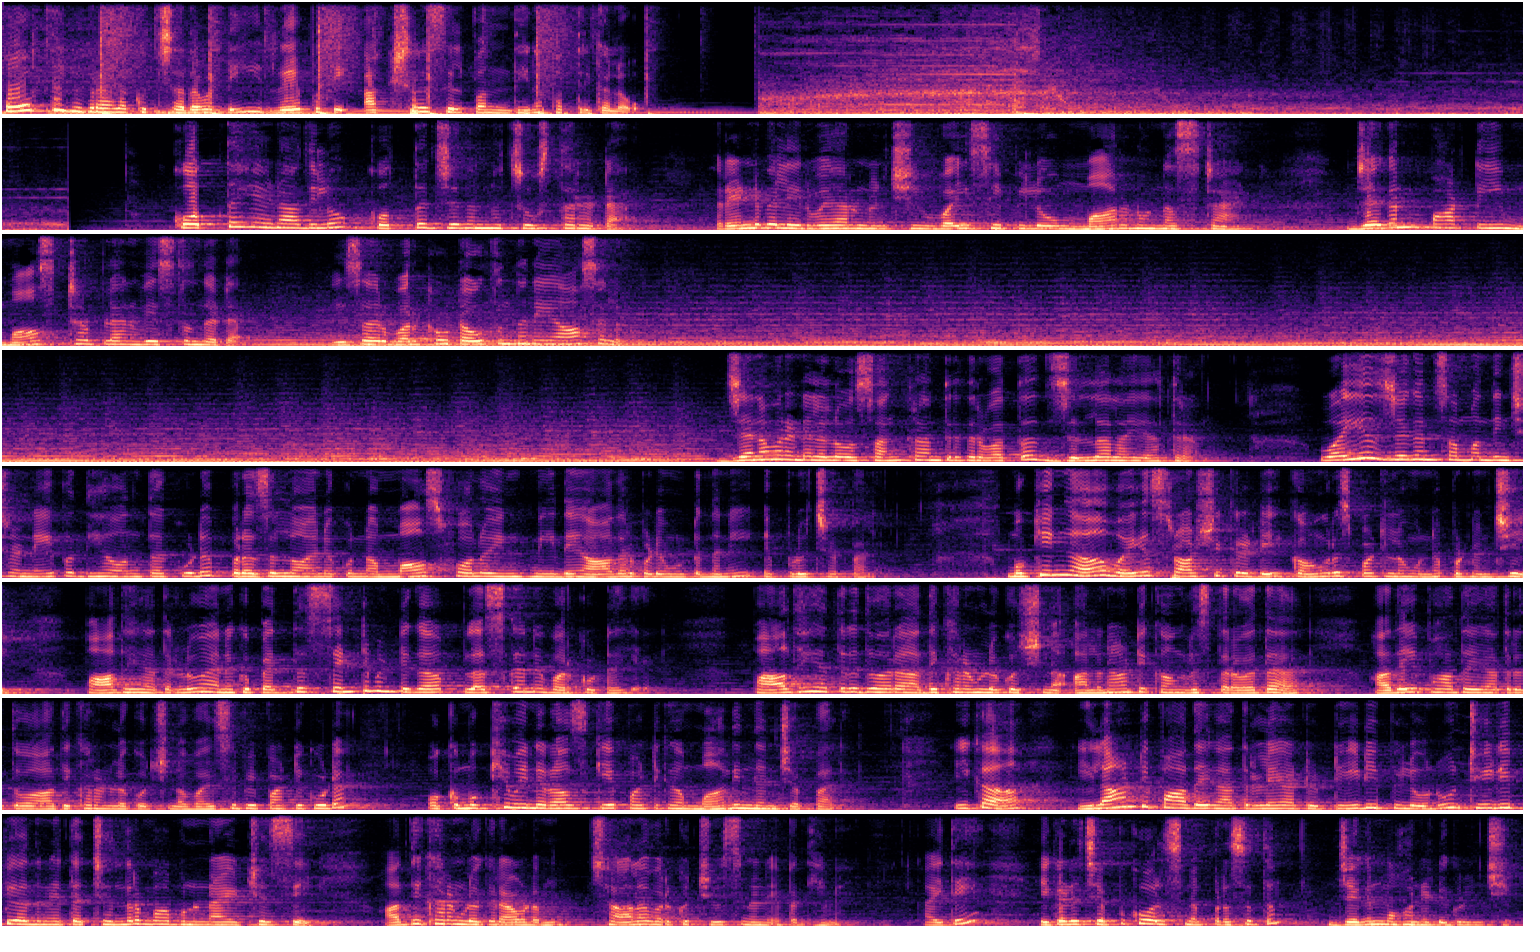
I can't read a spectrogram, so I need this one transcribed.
పూర్తి వివరాలకు చదవండి రేపటి అక్షర శిల్పం దినపత్రికలో. కొత్త ఏడాదిలో కొత్త జగన్ను చూస్తారట. రెండు వేల ఇరవై ఆరు నుంచి వైసీపీలో మారనున్న stand. Jagan party master plan వేస్తుందట. ఈసారి వర్కౌట్ అవుతుందనే ఆశలు. జనవరి నెలలో సంక్రాంతి తర్వాత జిల్లాల యాత్ర. వైఎస్ జగన్ సంబంధించిన నేపథ్యం అంతా కూడా ప్రజల్లో ఆయనకున్న మాస్ ఫాలోయింగ్ మీదే ఆధారపడి ఉంటుందని ఎప్పుడూ చెప్పాలి. ముఖ్యంగా వైఎస్ రాజశేఖర రెడ్డి కాంగ్రెస్ పార్టీలో ఉన్నప్పటి నుంచి పాదయాత్రలు ఆయనకు పెద్ద సెంటిమెంట్గా ప్లస్గానే వర్కౌట్ అయ్యాయి. పాదయాత్ర ద్వారా అధికారంలోకి వచ్చిన అలనాటి కాంగ్రెస్ తర్వాత అదే పాదయాత్రతో అధికారంలోకి వచ్చిన వైసీపీ పార్టీ కూడా ఒక ముఖ్యమైన రాజకీయ పార్టీగా మారిందని చెప్పాలి. ఇక ఇలాంటి పాదయాత్రలే అటు టీడీపీలోనూ టీడీపీ అధినేత చంద్రబాబును నాయుడు చేసి అధికారంలోకి రావడం చాలా వరకు చూసిన నేపథ్యమే. అయితే ఇక్కడ చెప్పుకోవాల్సిన ప్రస్తుతం జగన్మోహన్ రెడ్డి గురించి.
